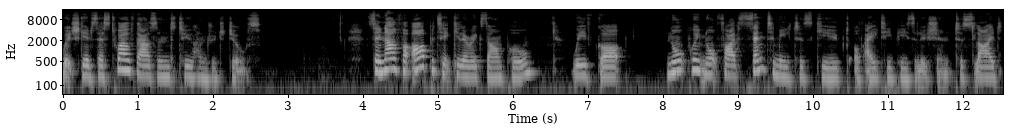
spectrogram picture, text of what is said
which gives us 12,200 joules. So now for our particular example, we've got 0.05 centimetres cubed of ATP solution to slide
